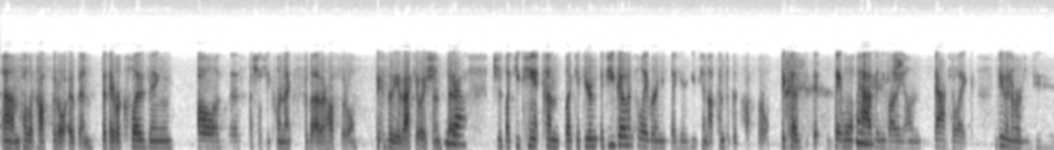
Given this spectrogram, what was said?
um, public hospital, open, but they were closing all of the specialty clinics for the other hospital because of the evacuation. So yeah. she was like, "You can't come. Like if you're if you go into labor and you stay here, you cannot come to this hospital because it, they won't Oh have anybody on staff to like do an emergency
